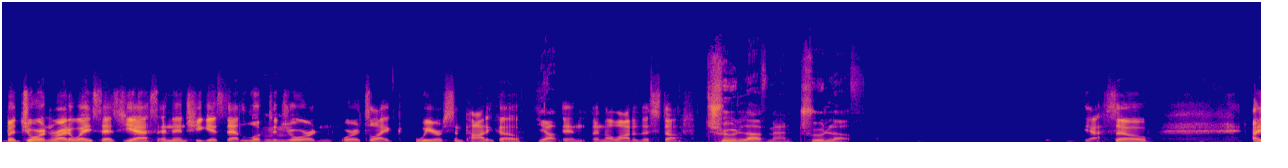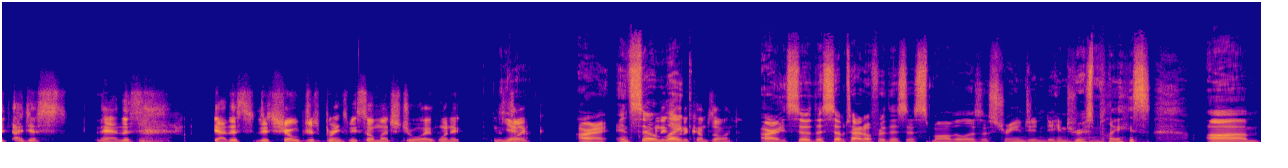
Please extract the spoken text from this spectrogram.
but Jordan right away says yes, and then she gets that look to Mhm. Jordan where it's like we are simpatico Yep. in in a lot of this stuff. True love, man. True love. Yeah, so I I just man this yeah this this show just brings me so much joy when it it's Yeah. like All right, and so when it, when like it comes on. All right, so the subtitle for this is Smallville is a strange and dangerous place. Um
